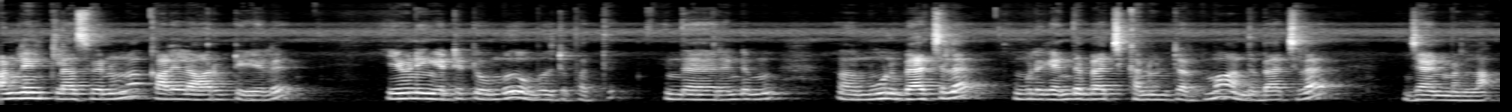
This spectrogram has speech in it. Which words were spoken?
ஆன்லைன் கிளாஸ் வேணும்னா காலையில் ஆறு டு ஏழு ஈவினிங் எட்டு டு ஒம்பது ஒம்பது டு பத்து. இந்த ரெண்டு மூணு பேட்சில் உங்களுக்கு எந்த பேட்ச் கன்வென்ட்டாக இருக்குமோ அந்த பேட்சில் ஜாயின் பண்ணலாம்.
